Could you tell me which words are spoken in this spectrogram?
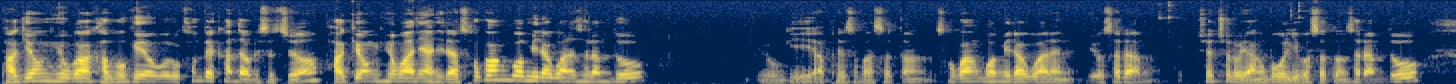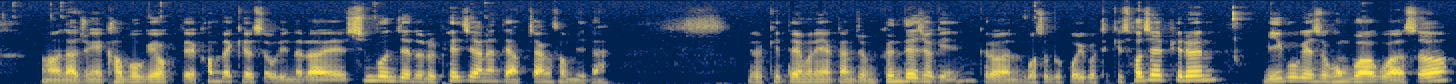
박영효가 가보개혁으로 컴백한다고 그랬었죠. 박영효만이 아니라 서광범이라고 하는 사람도 여기 앞에서 봤었던 서광범이라고 하는 요 사람 최초로 양복을 입었었던 사람도 어, 나중에 가보개혁 때 컴백해서 우리나라의 신분제도를 폐지하는 데 앞장섭니다. 그렇기 때문에 약간 좀 근대적인 그런 모습을 보이고 특히 서재필은 미국에서 공부하고 와서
